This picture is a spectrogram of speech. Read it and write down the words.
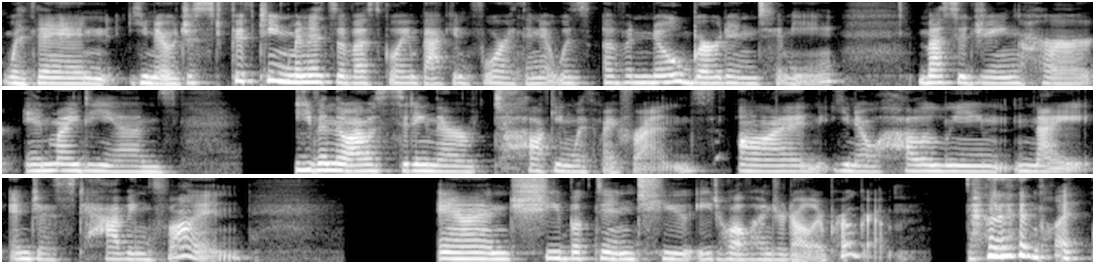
within, you know, just 15 minutes of us going back and forth. And it was of no burden to me messaging her in my DMs, even though I was sitting there talking with my friends on, you know, Halloween night and just having fun. And she booked into a $1,200 program. like,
